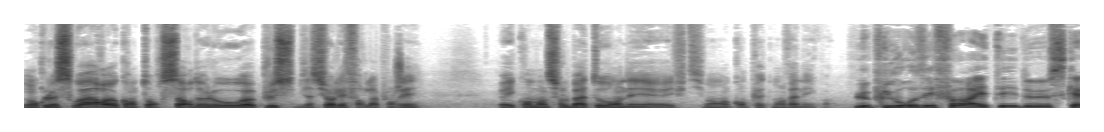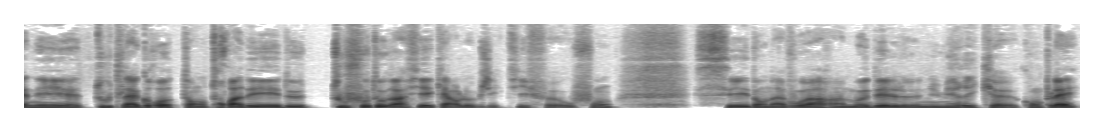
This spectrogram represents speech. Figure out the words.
Donc le soir, quand on ressort de l'eau, plus bien sûr l'effort de la plongée, et qu'on monte sur le bateau, on est effectivement complètement vanné. Le plus gros effort a été de scanner toute la grotte en 3D, de tout photographier, car l'objectif, euh, au fond, c'est d'en avoir un modèle numérique euh, complet.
